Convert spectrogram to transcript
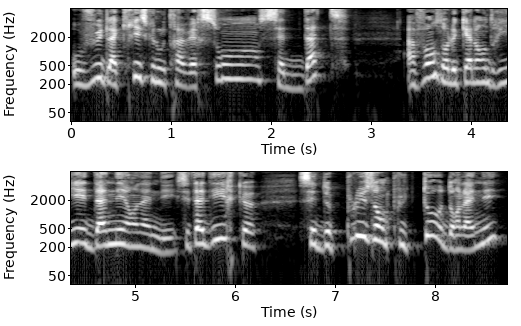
au vu de la crise que nous traversons, cette date avance dans le calendrier d'année en année, c'est-à-dire que c'est de plus en plus tôt dans l'année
